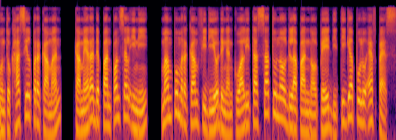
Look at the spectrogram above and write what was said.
Untuk hasil perekaman, kamera depan ponsel ini, mampu merekam video dengan kualitas 1080p di 30 fps.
